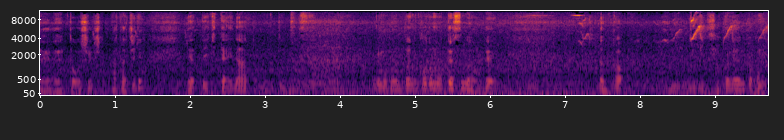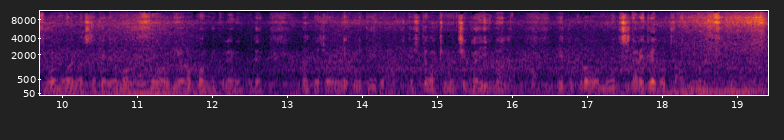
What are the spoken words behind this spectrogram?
えー、踏襲した形でやっていきたいなと思っています。でも本当に子供って素直でなんか、うん、昨年とかもすごい思いましたけれども素直に喜んでくれるので、まあ、非常に見ている僕としては気持ちがいいなというところを思う次第でございます、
